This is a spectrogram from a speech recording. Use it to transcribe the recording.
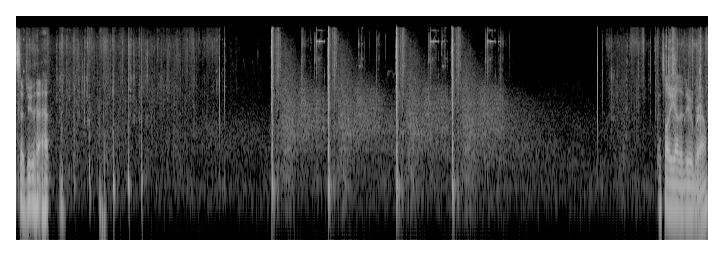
So do that. That's all you gotta do, bro.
